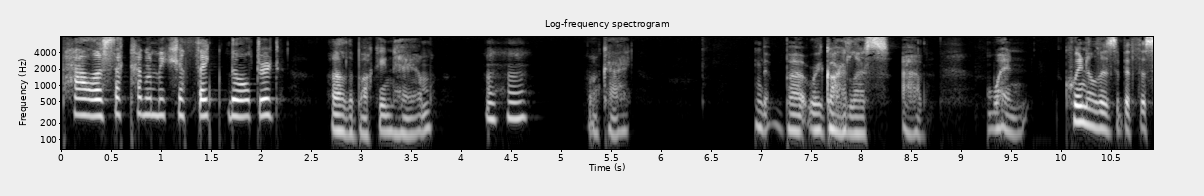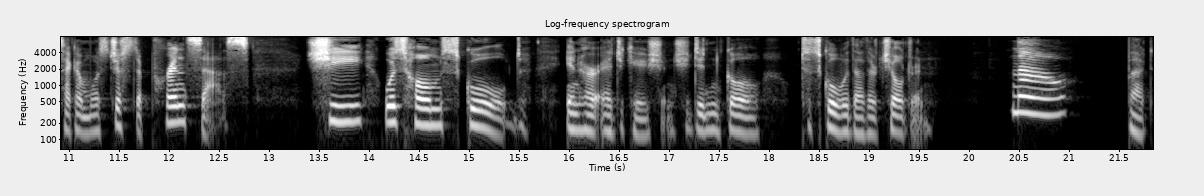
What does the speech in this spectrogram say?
Palace, that kind of makes you think, Mildred. Oh, the Buckingham. Mm-hmm. Okay. But regardless, uh, when Queen Elizabeth II was just a princess, she was homeschooled in her education. She didn't go to school with other children. No. But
